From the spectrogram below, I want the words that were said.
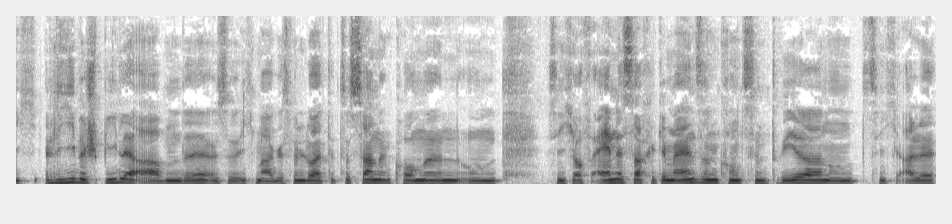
ich liebe Spieleabende, also ich mag es, wenn Leute zusammenkommen und sich auf eine Sache gemeinsam konzentrieren und sich alle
